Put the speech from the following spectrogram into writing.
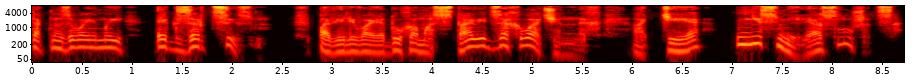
так называемый экзорцизм, повелевая духом оставить захваченных, а те не смели ослушаться.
